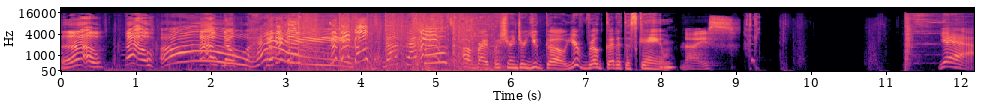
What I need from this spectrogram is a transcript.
Uh-oh. Uh-oh. Oh, no. Hey. Not that gold. Not that gold. Not that gold? All right, Bush Ranger, you go. You're real good at this game. Nice. Yeah.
